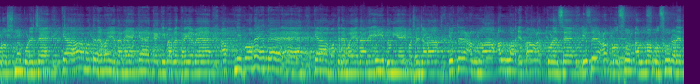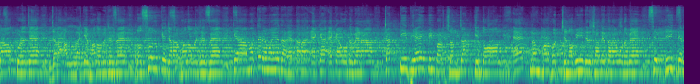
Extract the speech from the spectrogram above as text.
প্রশ্ন করেছে, কিয়ামতের ময়দানে একা একা কীভাবে থাকবে? আপনি বলে দেন, কেয়ামতের ময়দানে এই দুনিয়ায় বসে যারা ইতে আল্লাহ, আল্লাহর এতাআত করেছে ইতে আর রসুল, আল্লাহর রসুলের এতাআত করেছে, যারা আল্লাহকে ভালোবেসেছে, রসুলকে যারা ভালোবেসেছে, কেয়ামতের ময়দানে তারা একা একা একা উঠবে না। চারটি ভিআইপি পার্সন, চারটি দল। এক নাম্বার হচ্ছে নবীদের সাথে তারা উঠবে, সিদ্দিকদের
